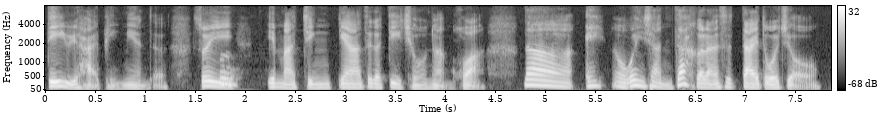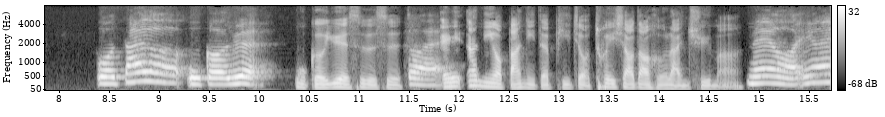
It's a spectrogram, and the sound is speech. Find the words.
低于海平面的，所以也蛮惊讶这个地球暖化。那，哎，我问一下，你在荷兰是待多久？我待了五个月。五个月是不是？对，哎，那你有把你的啤酒推销到荷兰去吗？没有，因为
